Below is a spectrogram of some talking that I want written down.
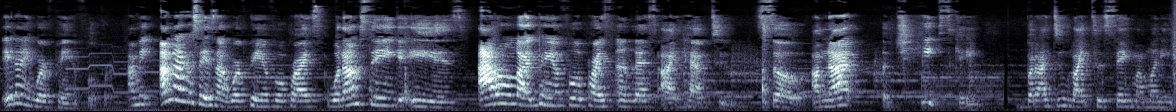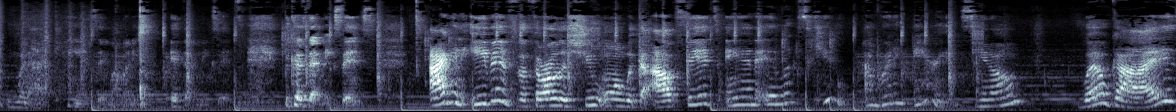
It ain't worth paying full price. I mean I'm not gonna say it's not worth paying full price. What I'm saying is I don't like paying full price unless I have to. So I'm not a cheapskate, but I do like to save my money when I can save my money, if that makes sense. Because that makes sense. I can even throw the shoe on with the outfits and it looks cute. I'm running errands, you know? Well guys,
